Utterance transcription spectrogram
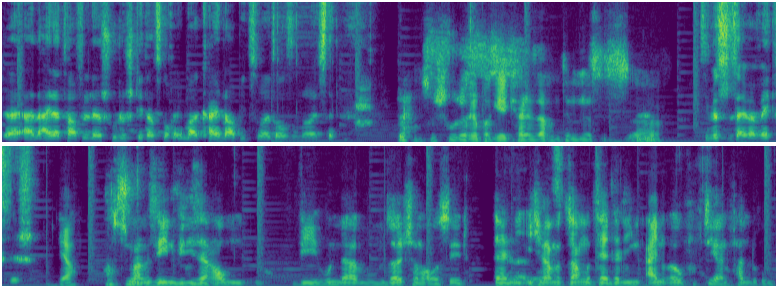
äh, an einer Tafel in der Schule steht das noch immer kein Abi 2019. Unsere Schule repariert keine Sachen, Tim. Das ist. Äh, Ja. Sie müssen es einfach wegwischen. Hast du mal gesehen, wie dieser Raum, wie 100, wo Deutschland aussieht? Da, Ja, ich habe mal zusammengezählt, da liegen 1,50 Euro an Pfand rum.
